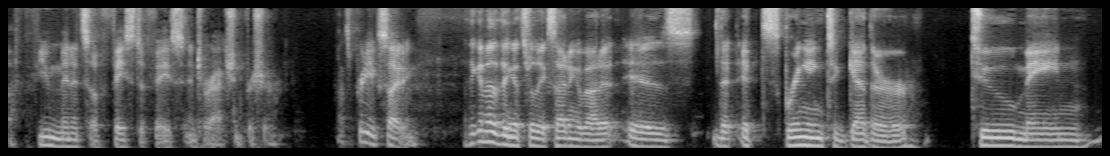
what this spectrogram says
a few minutes of face-to-face interaction for sure. That's pretty exciting. I think another thing that's really exciting about it is that it's bringing together two main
